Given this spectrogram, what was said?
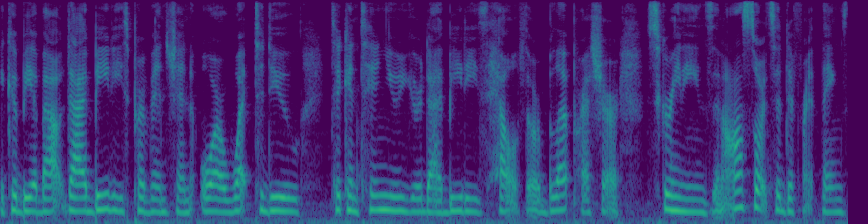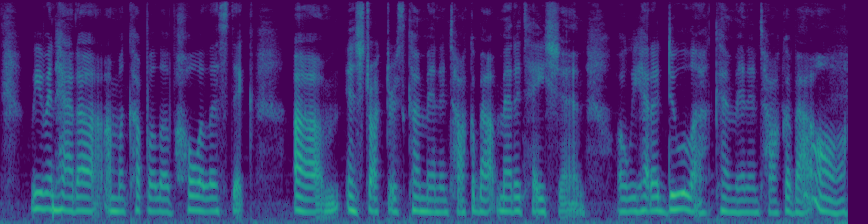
It could be about diabetes prevention or what to do to continue your diabetes health or blood pressure screenings and all sorts of different things. We even had a, um, a couple of holistic um, instructors come in and talk about meditation, or we had a doula come in and talk about. Aw.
